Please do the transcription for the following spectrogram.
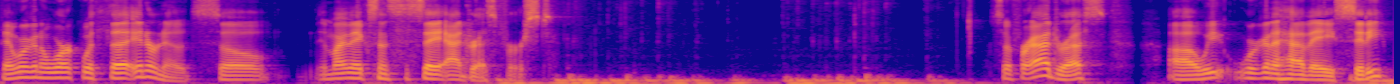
Then we're going to work with the inner nodes. So it might make sense to say address first. So for address, uh, we, we're going to have a city,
